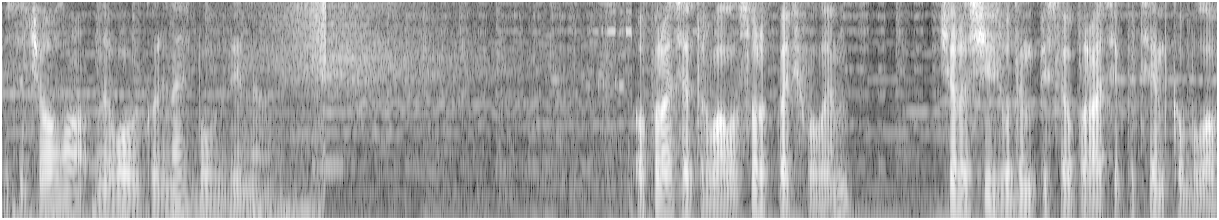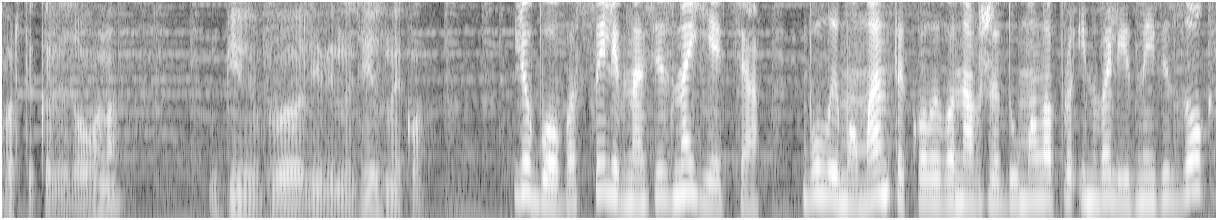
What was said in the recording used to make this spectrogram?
Після чого нервовий корінець був звільнений. Операція тривала 45 хвилин. Через 6 годин після операції пацієнтка була вертикалізована, біль в лівій нозі зникла. Любов Васильівна зізнається, були моменти, коли вона вже думала про інвалідний візок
